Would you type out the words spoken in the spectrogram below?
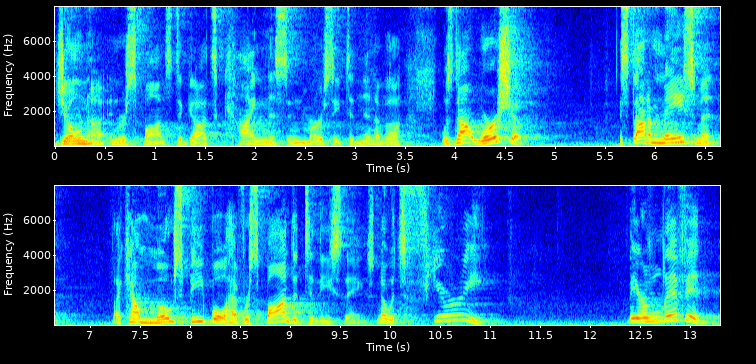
Jonah in response to God's kindness and mercy to Nineveh, was not worship. It's not amazement, like how most people have responded to these things. No, it's fury. They are livid.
